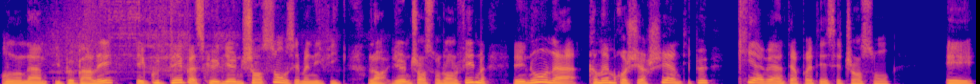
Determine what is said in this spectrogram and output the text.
on en a un petit peu parlé. Écoutez, parce qu'il y a une chanson, c'est magnifique. Alors, il y a une chanson dans le film, et nous, on a quand même recherché un petit peu qui avait interprété cette chanson. Et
